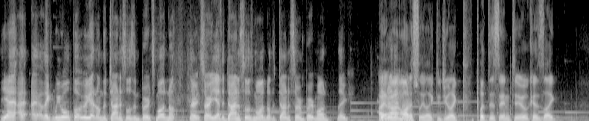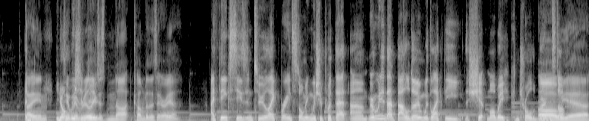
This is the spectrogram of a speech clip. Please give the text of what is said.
yeah, I, I like we all thought we were getting on the dinosaurs and boats mod, not no, sorry, yeah, the dinosaurs mod, not the dinosaur and boat mod. Like, I, I honestly like. Did you like put this in too? Cause like, I I- mean, you know did we we really do? just not come to this area? I think season two, like brainstorming, we should put that. Um, remember we did that battle dome with like the the ship mod where you could control the boat and Oh stuff. yeah,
